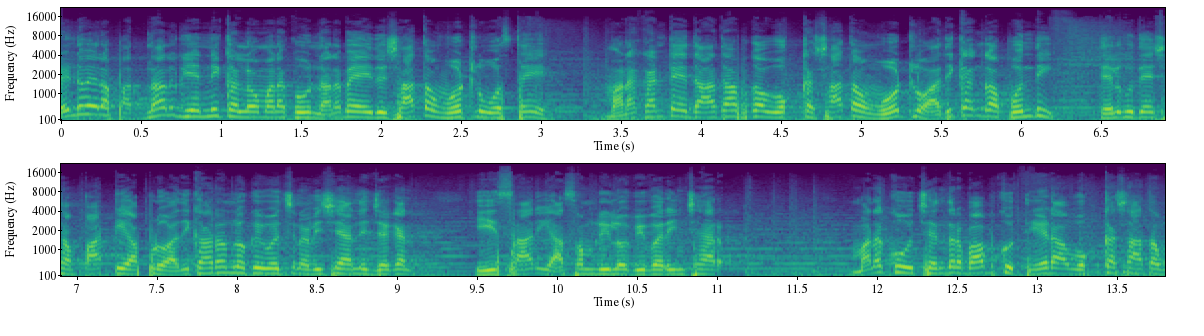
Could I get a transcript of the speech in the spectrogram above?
రెండు వేల పద్నాలుగు ఎన్నికల్లో మనకు నలభై ఐదు శాతం ఓట్లు వస్తే మనకంటే దాదాపుగా ఒక్క శాతం ఓట్లు అధికంగా పొంది తెలుగుదేశం పార్టీ అప్పుడు అధికారంలోకి వచ్చిన విషయాన్ని జగన్ ఈసారి అసెంబ్లీలో వివరించారు. మనకు చంద్రబాబుకు తేడా ఒక్క శాతం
